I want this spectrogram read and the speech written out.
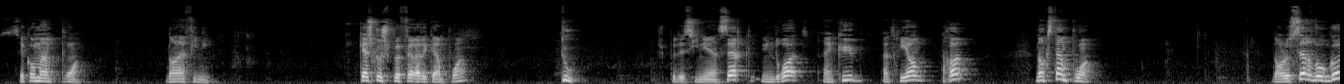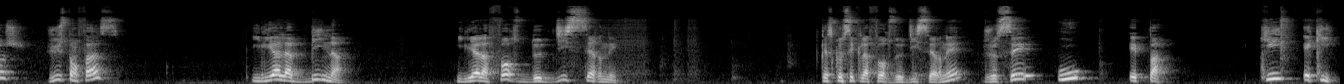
c'est comme un point dans l'infini. Qu'est-ce que je peux faire avec un point? Tout. Je peux dessiner un cercle, une droite, un cube, un triangle. Donc c'est un point. Dans le cerveau gauche, juste en face, il y a la bina. il y a la force de discerner. Qu'est-ce que c'est que la force de discerner? Je sais où et pas. Qui et qui?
